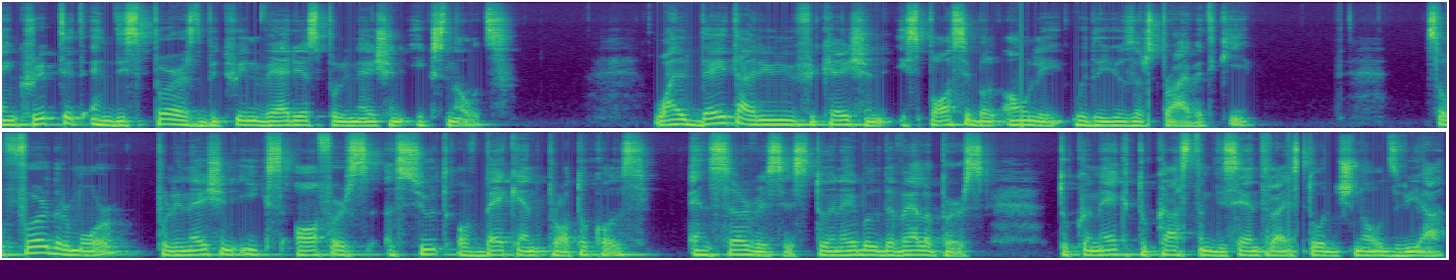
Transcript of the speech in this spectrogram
encrypted and dispersed between various PollinationX nodes. While data reunification is possible only with the user's private key. So furthermore, PollinationX offers a suite of backend protocols and services to enable developers to connect to custom decentralized storage nodes via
